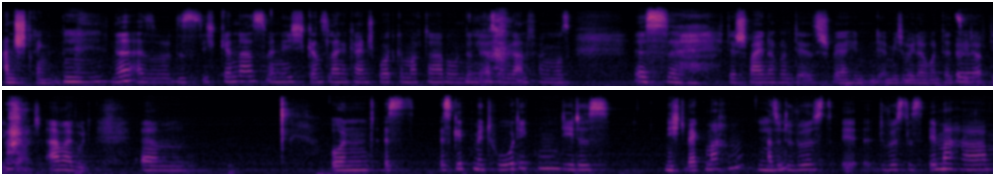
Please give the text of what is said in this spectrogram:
anstrengend. Mhm. Ne? Also das, ich kenne das, wenn ich ganz lange keinen Sport gemacht habe und dann ja. erstmal wieder anfangen muss. Ist, äh, der Schweinehund, der ist schwer hinten, der mich wieder runterzieht ja. auf die Couch. Aber gut. Ähm, und es, es gibt Methodiken, die das nicht wegmachen. Mhm. Also du wirst, äh, du wirst es immer haben,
